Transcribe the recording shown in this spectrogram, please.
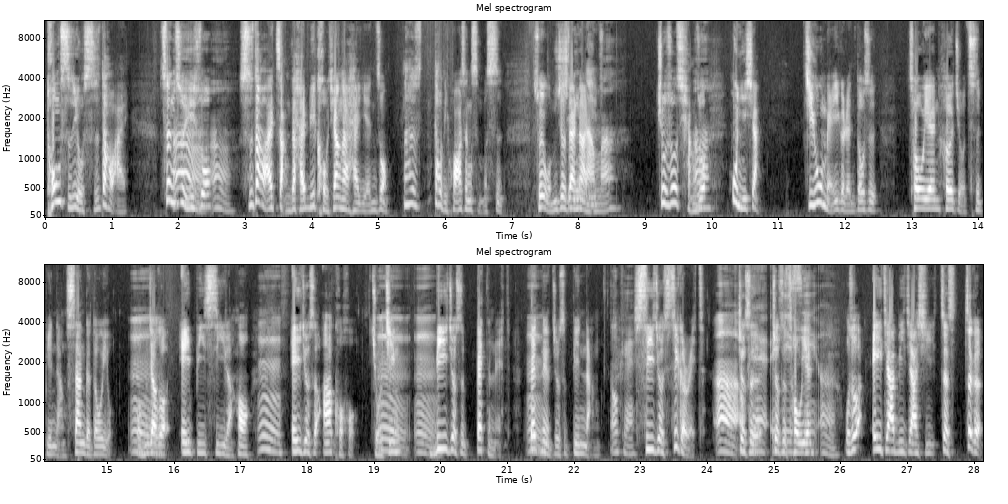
同时有食道癌。甚至于说，食道癌长得还比口腔癌还严重，那到底发生什么事？所以我们就在那里，就是说想说问一下，几乎每一个人都是抽烟、喝酒、吃槟榔，三个都有，我们叫做 A、B、C 了哈。嗯，A 就是 alcohol 酒精，嗯，B 就是 betnet。Betnet 就是槟榔，OK，C 就是 cigarette，嗯，就是就是抽烟。嗯，我说 A 加 B 加 C，这是这个，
